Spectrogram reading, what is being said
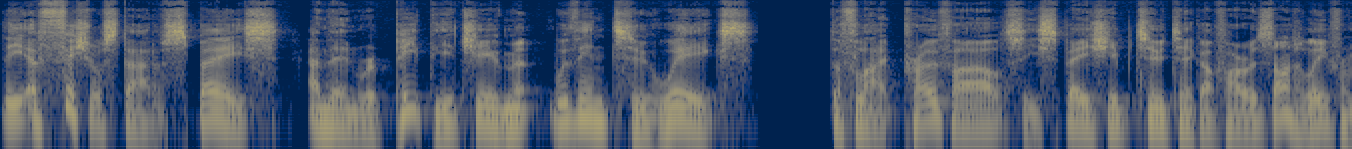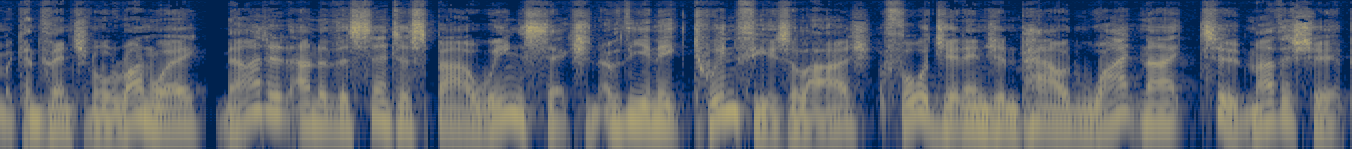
the official start of space, and then repeat the achievement within two weeks. The flight profile sees Spaceship Two take off horizontally from a conventional runway, mounted under the center spar wing section of the unique twin fuselage, four jet engine powered White Knight 2 mothership.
